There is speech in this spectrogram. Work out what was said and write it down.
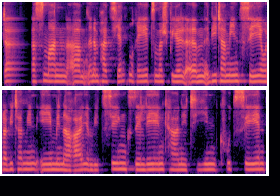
dass man ähm, einem Patienten rät, zum Beispiel ähm, Vitamin C oder Vitamin E, Mineralien wie Zink, Selen, Carnitin, Q10.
